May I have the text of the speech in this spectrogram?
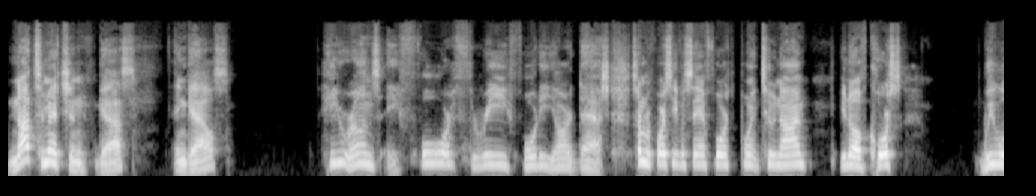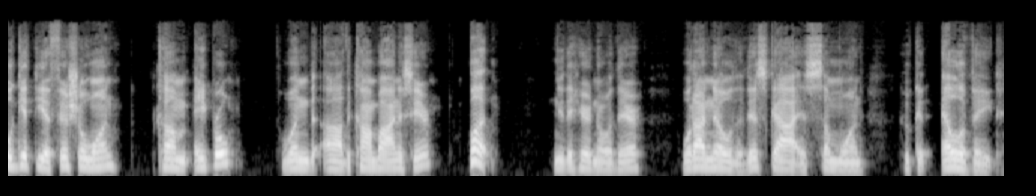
Not to mention, guys and gals, he runs a 4 3 40 yard dash. Some reports even saying 4.29. You know, of course, we will get the official one come April when uh, the combine is here, but neither here nor there. What I know that this guy is someone who could elevate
